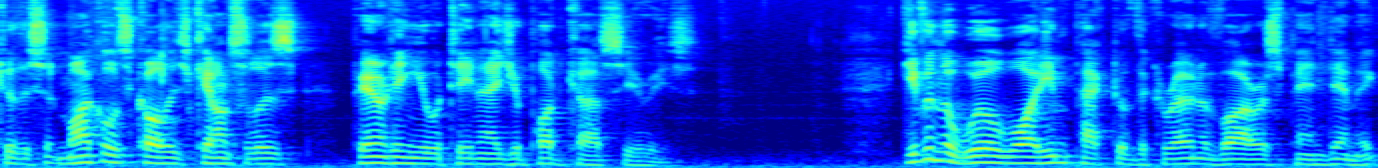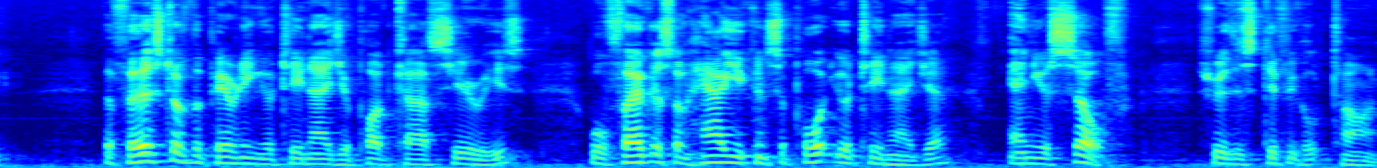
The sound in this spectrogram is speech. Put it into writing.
to the St Michael's College Counsellors Parenting Your Teenager podcast series. Given the worldwide impact of the coronavirus pandemic, the first of the Parenting Your Teenager podcast series will focus on how you can support your teenager and yourself through this difficult time.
